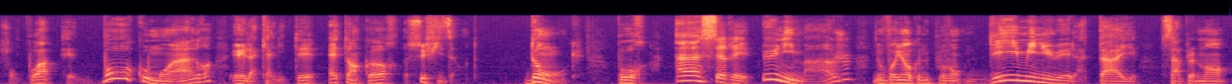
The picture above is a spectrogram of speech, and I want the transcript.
son poids est beaucoup moindre et la qualité est encore suffisante. Donc, pour insérer une image, nous voyons que nous pouvons diminuer la taille simplement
